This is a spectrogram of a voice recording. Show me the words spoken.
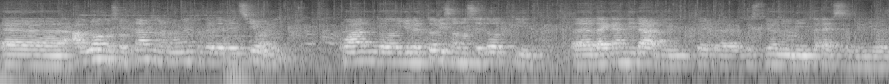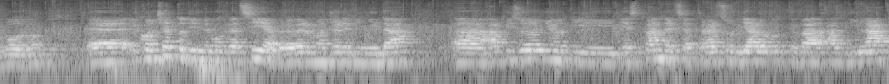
eh, ha luogo soltanto nel momento delle elezioni, quando gli elettori sono sedotti eh, dai candidati per questioni di interesse, quindi del voto, eh, il concetto di democrazia per avere maggiore dignità eh, ha bisogno di, di, espandersi attraverso un dialogo che va al di là,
